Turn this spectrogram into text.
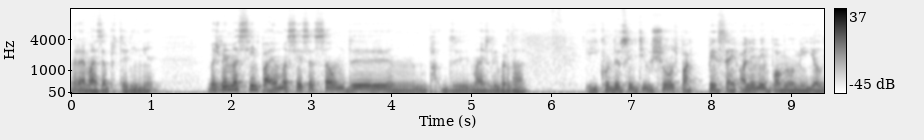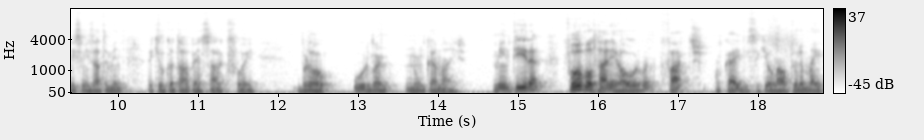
era mais apertadinha, mas mesmo assim, pá, é uma sensação de, pá, de mais liberdade. E quando eu senti os sons, pá, pensei, olhem mesmo para o meu amigo e ele disse-me exatamente aquilo que eu estava a pensar que foi Bro, Urban nunca mais. Mentira, vou voltar a ir ao Urban, factos, ok? Disse aquilo na altura meio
